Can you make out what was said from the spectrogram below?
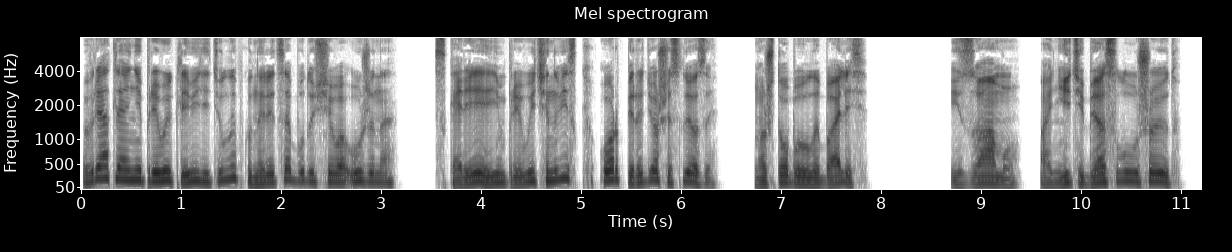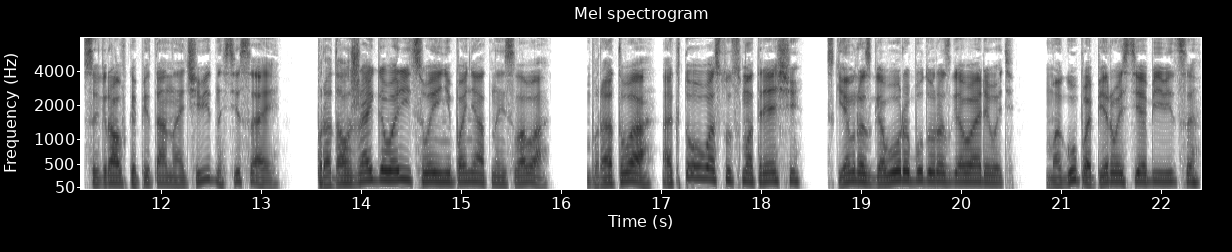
Вряд ли они привыкли видеть улыбку на лице будущего ужина. Скорее им привычен виск, ор, пердеж и слезы. Но чтобы улыбались. «Изаму, они тебя слушают», — сыграл в капитана очевидность Исаи. «Продолжай говорить свои непонятные слова. Братва, а кто у вас тут смотрящий? С кем разговоры буду разговаривать? Могу по первости объявиться.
